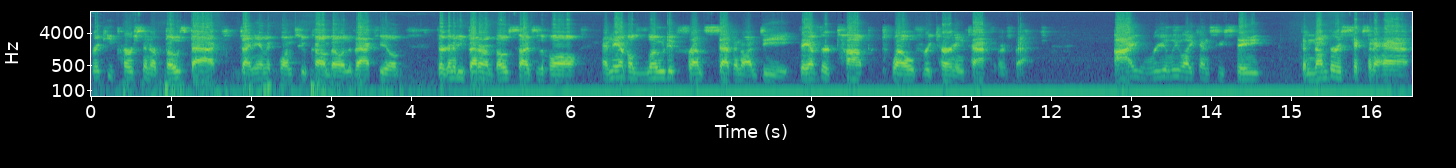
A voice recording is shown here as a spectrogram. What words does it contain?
Ricky Person are both back. Dynamic one-two combo in the backfield. They're going to be better on both sides of the ball, and they have a loaded front seven on D. They have their top 12 returning tacklers back. I really like NC State. The number is six and a half.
